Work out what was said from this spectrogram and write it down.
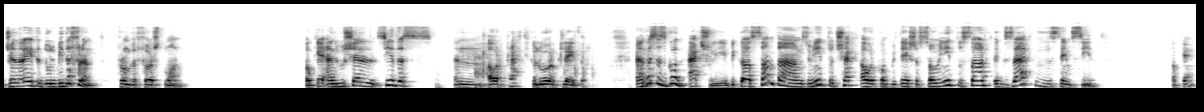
generated will be different from the first one. Okay, and we shall see this in our practical work later. And this is good actually, because sometimes we need to check our computation. So we need to start exactly the same seed. Okay.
